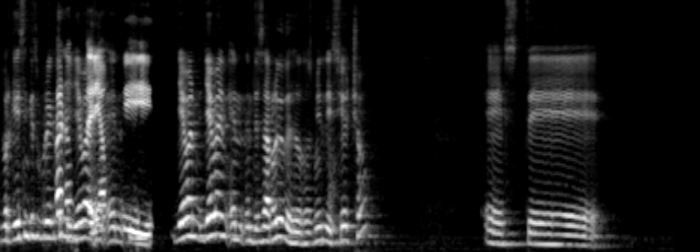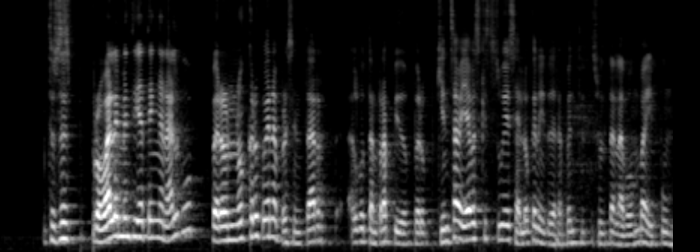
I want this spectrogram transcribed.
porque dicen que es un proyecto que lleva en, llevan lleva en, en, desarrollo desde 2018. Este entonces, probablemente ya tengan algo, pero no creo que vayan a presentar algo tan rápido, pero quién sabe, ya ves que estos se alocan y de repente te sueltan la bomba y pum.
